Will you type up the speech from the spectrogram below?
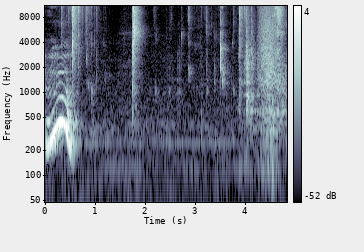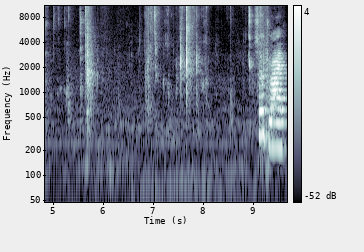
Mmm. So dry.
